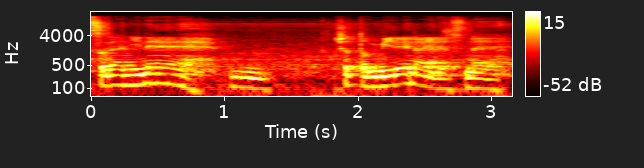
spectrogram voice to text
すがにね、うんちょっと見れないですね。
